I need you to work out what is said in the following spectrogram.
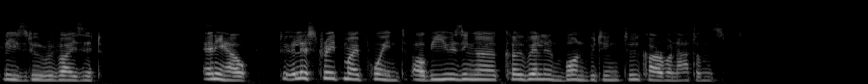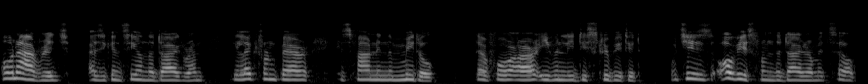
please do revise it. Anyhow, to illustrate my point, I'll be using a covalent bond between two carbon atoms. On average, as you can see on the diagram, the electron pair is found in the middle, therefore are evenly distributed, which is obvious from the diagram itself.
